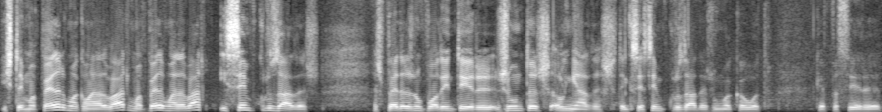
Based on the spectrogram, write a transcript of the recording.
Isto tem uma pedra, uma camada de barro, uma pedra, uma camada de barro e sempre cruzadas. As pedras não podem ter juntas alinhadas, têm que ser sempre cruzadas uma com a outra, que é para ser, uh,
